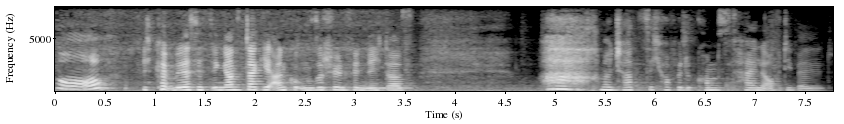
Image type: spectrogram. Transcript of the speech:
Oh, ich könnte mir das jetzt den ganzen Tag hier angucken. So schön finde ich das. Ach, mein Schatz, ich hoffe, du kommst heile auf die Welt.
